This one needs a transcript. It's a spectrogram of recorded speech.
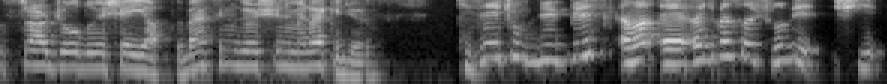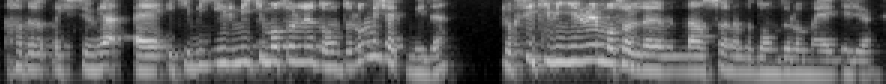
ısrarcı olduğu ve şey yaptı? Ben senin görüşlerini merak ediyorum. Kesinlikle çok büyük bir risk ama e, önce ben sana şunu bir şey hatırlatmak istiyorum. Ya e, 2022 motorları dondurulmayacak mıydı? Yoksa 2020 motorlarından sonra mı dondurulmaya geliyor?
